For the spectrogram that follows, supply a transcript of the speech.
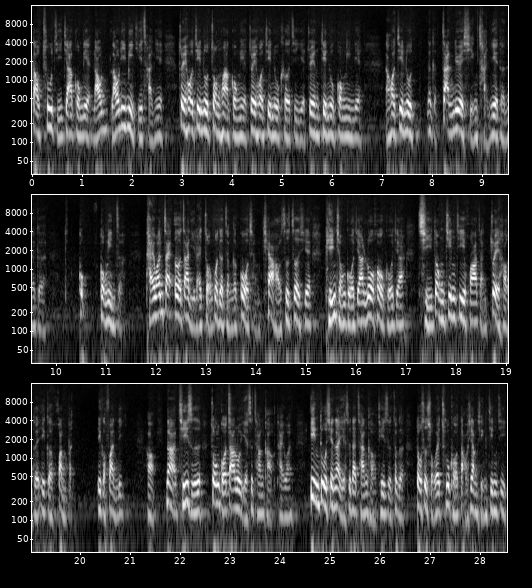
到初级加工业、劳劳力密集产业，最后进入重化工业，最后进入科技业，最后进入供应链，然后进入那个战略型产业的那个供供应者。台湾在二战以来走过的整个过程，恰好是这些贫穷国家、落后国家启动经济发展最好的一个范本、一个范例。好，那其实中国大陆也是参考台湾。印度现在也是在参考，其实这个都是所谓出口导向型经济，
